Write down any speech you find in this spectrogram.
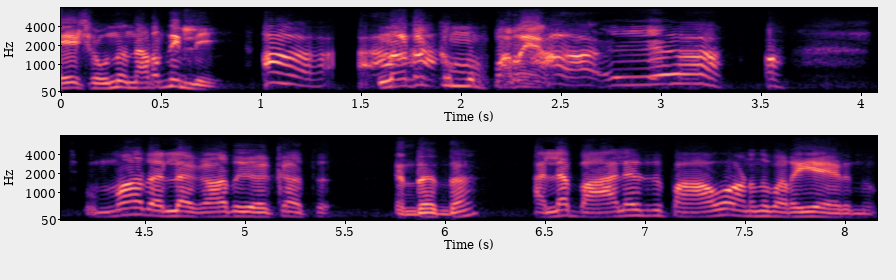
ദേഷ്യം ഒന്നും നടന്നില്ലേ? നടക്കുമ്പോ പറയാ. ചുമ്മാതല്ല കാത് കേക്കാത്ത എന്താ എന്താ? അല്ല ബാലൻ ഒരു പാവമാണെന്ന് പറയായിരുന്നു.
